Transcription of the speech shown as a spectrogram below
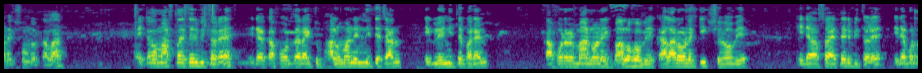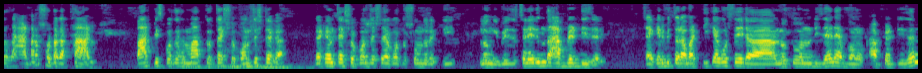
অনেক সুন্দর কালার। এটাও মার্সলাইসের ভিতরে। এটা কাপড় যারা একটু ভালো মানের নিতে চান এগুলো নিতে পারেন। কাপড়ের মান অনেক ভালো হবে, কালার অনেক টিকসই হবে। এটা ছয়াতের ভিতরে। এটা পড়তেছে আঠারোশো টাকা থান। পার পিস পড়তেছে মাত্র চারশো পঞ্চাশ টাকা। দেখেন চারশো পঞ্চাশ টাকা কত সুন্দর একটি লুঙ্গি। পেয়ে যাচ্ছেন এটা কিন্তু আপডেট ডিজাইন চ্যাকের ভিতরে আবার টিকা করছে এটা নতুন ডিজাইন এবং আপডেট ডিজাইন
